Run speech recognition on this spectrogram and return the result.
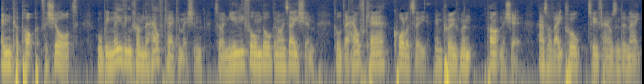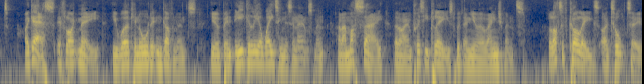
NCAPOP for short, will be moving from the Healthcare Commission to a newly formed organisation called the Healthcare Quality Improvement Partnership as of April 2008. I guess, if like me, you work in audit and governance, you have been eagerly awaiting this announcement, and I must say that I am pretty pleased with the new arrangements. A lot of colleagues I talked to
